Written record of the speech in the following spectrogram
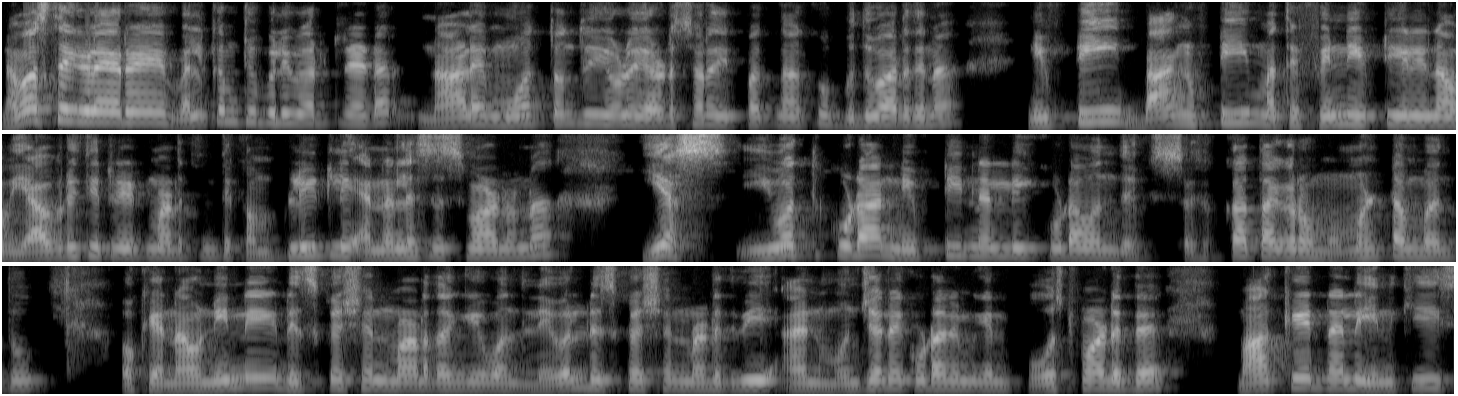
ನಮಸ್ತೆ ಗೆಳೆಯರೇ ವೆಲ್ಕಮ್ ಟು ಬಿಲಿವರ್ ಟ್ರೇಡರ್ ನಾಳೆ ಮೂವತ್ತೊಂದು ಏಳು ಎರಡ್ ಸಾವಿರದ ಇಪ್ಪತ್ನಾಲ್ಕು ಬುಧವಾರ ದಿನ ನಿಫ್ಟಿ ಬ್ಯಾಂಕ್ ನಿಫ್ಟಿ ಮತ್ತೆ ಫಿನ್ ನಿಫ್ಟಿಯಲ್ಲಿ ನಾವು ಯಾವ ರೀತಿ ಟ್ರೇಡ್ ಮಾಡ್ತೀವಿ ಅಂತ ಕಂಪ್ಲೀಟ್ಲಿ ಅನಾಲಿಸಿಸ್ ಮಾಡೋಣ. ಎಸ್ ಇವತ್ತು ಕೂಡ ನಿಫ್ಟಿನಲ್ಲಿ ಕೂಡ ಒಂದು ಸಖತ್ತಾಗಿರೋ ಮೊಮೆಂಟಮ್ ಬಂತು. ಓಕೆ ನಾವು ನಿನ್ನೆ ಡಿಸ್ಕಷನ್ ಮಾಡ್ದಂಗೆ ಒಂದು ಲೆವೆಲ್ ಡಿಸ್ಕಷನ್ ಮಾಡಿದ್ವಿ ಅಂಡ್ ಮುಂಜಾನೆ ಕೂಡ ನಿಮಗೆ ಪೋಸ್ಟ್ ಮಾಡಿದ್ದೆ. ಮಾರ್ಕೆಟ್ನಲ್ಲಿ ಇನ್ ಕೇಸ್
